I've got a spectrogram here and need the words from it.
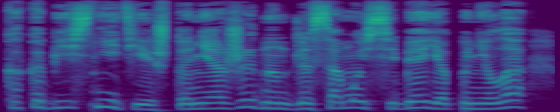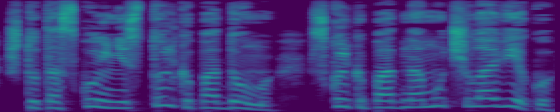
Как объяснить ей, что неожиданно для самой себя я поняла, что тоскую не столько по дому, сколько по одному человеку,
